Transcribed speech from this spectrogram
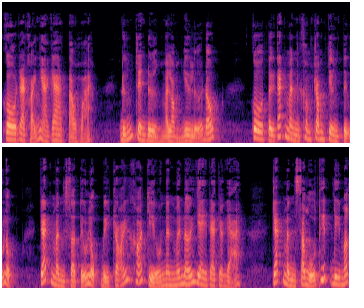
Cô ra khỏi nhà ga tàu hỏa. Đứng trên đường mà lòng như lửa đốt. Cô tự trách mình không trông chừng tiểu lục. Trách mình sợ tiểu lục bị trói khó chịu nên mới nới dây ra cho gã. Trách mình sao ngủ thiếp đi mất.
